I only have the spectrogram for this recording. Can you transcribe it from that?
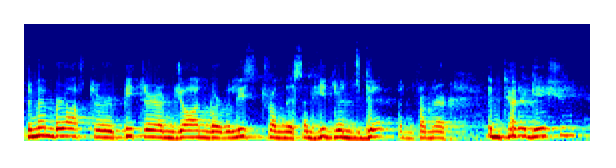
Remember after Peter and John were released from the Sanhedrin's grip and from their interrogation,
